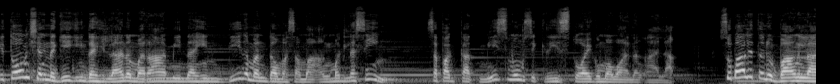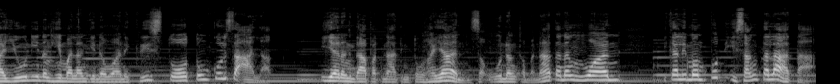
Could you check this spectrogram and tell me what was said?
Ito ang siyang nagiging dahilan ng marami na hindi naman daw masama ang maglasing sapagkat mismong si Kristo ay gumawa ng alak. Subalit ano ba ang layunin ng himalang ginawa ni Kristo tungkol sa alak? Iyan ang dapat nating tunghayan sa unang kabanata ng Juan, ikalimamput isang talata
